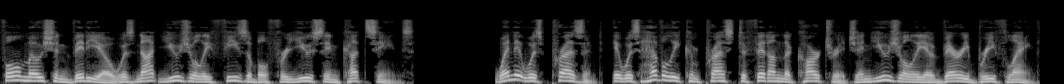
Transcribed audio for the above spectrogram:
full-motion video was not usually feasible for use in cutscenes. When it was present, it was heavily compressed to fit on the cartridge and usually a very brief length.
